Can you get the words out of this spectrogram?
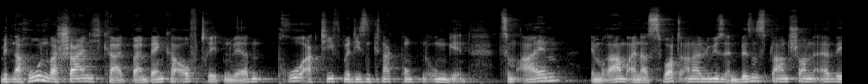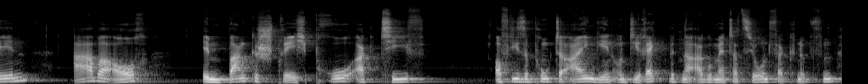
mit einer hohen Wahrscheinlichkeit beim Banker auftreten werden, proaktiv mit diesen Knackpunkten umgehen. Zum einen im Rahmen einer SWOT-Analyse im Businessplan schon erwähnen, aber auch im Bankgespräch proaktiv auf diese Punkte eingehen und direkt mit einer Argumentation verknüpfen,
